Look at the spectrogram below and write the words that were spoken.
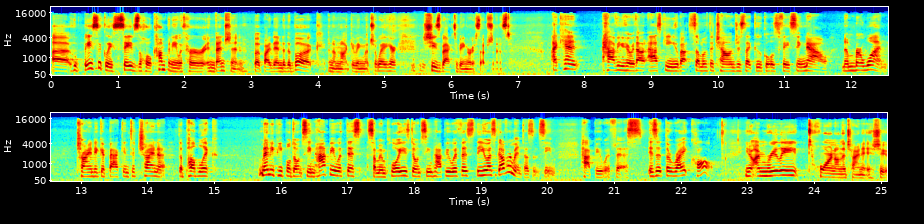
uh, who basically saves the whole company with her invention. But by the end of the book, and I'm not giving much away here, she's back to being a receptionist. I can't have you here without asking you about some of the challenges that Google is facing now. Number one, trying to get back into China. The public Many people don't seem happy with this. Some employees don't seem happy with this. The US government doesn't seem happy with this. Is it the right call? You know, I'm really torn on the China issue.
